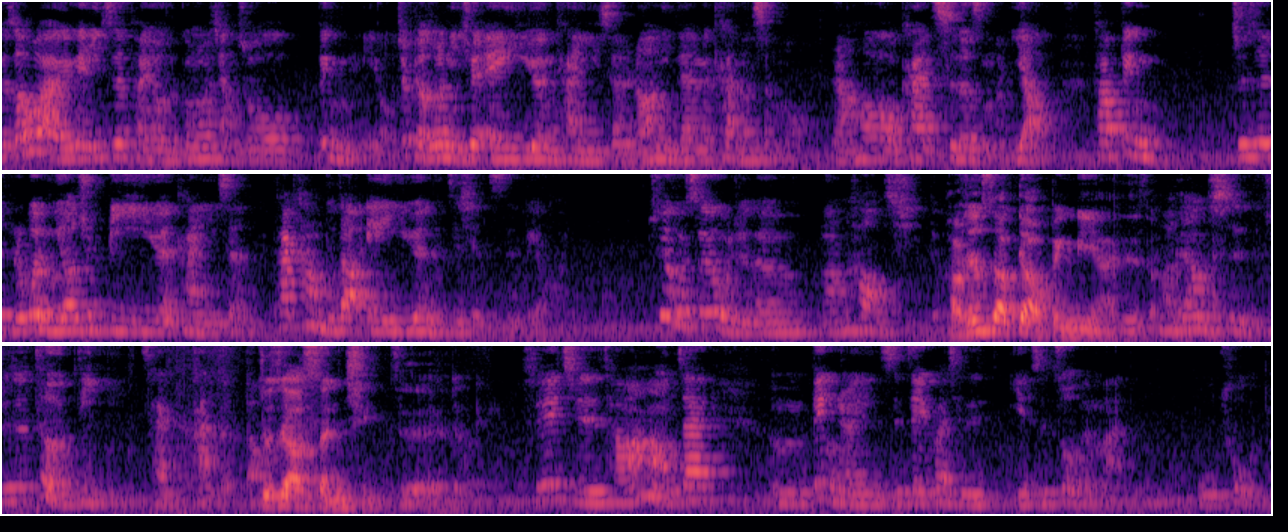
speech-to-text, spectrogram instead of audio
可是后来有一个医生朋友跟我讲说并没有，就比如说你去 A 医院看医生，然后你在那边看了什么，然后开吃了什么药，他并就是如果你又去 B 医院看医生，他看不到 A 医院的这些资料。所以我所以我觉得蛮好奇的，好像是要调病历还是什么好？像是就是特地才看得到，就是要申请之类的。对，所以其实台湾好像在嗯病人隐私这一块其实也是做的蛮不错的。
